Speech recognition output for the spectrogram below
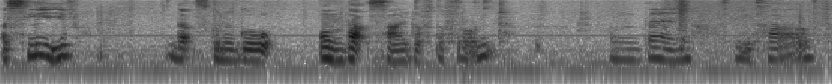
a sleeve that's going to go on that side of the front. And then we have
